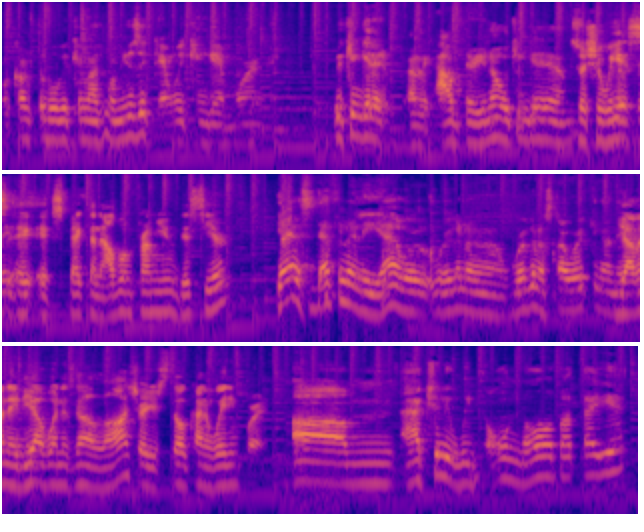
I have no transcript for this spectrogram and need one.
more comfortable. We can launch more music and we can get more. Like, we can get it uh, like out there. You know, we can get it. Um, So should we ex- expect an album from you this year? yes, definitely. Yeah, we're, we're gonna we're gonna start working on it. You have an idea of when it's gonna launch, or you're still kind of waiting for it? Um, actually, we don't know about that yet.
